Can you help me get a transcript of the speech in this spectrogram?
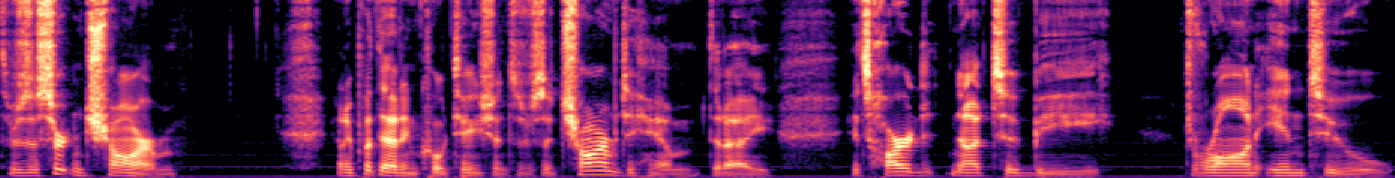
there's a certain charm, and I put that in quotations. There's a charm to him that I, it's hard not to be drawn into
